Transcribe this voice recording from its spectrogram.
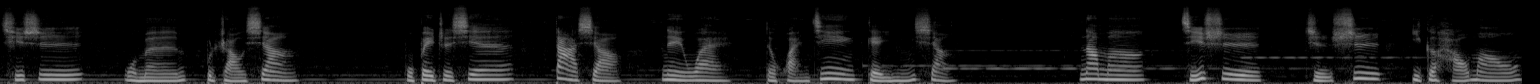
其实，我们不着相，不被这些大小内外的环境给影响，那么即使只是一个毫毛，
